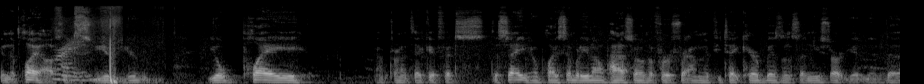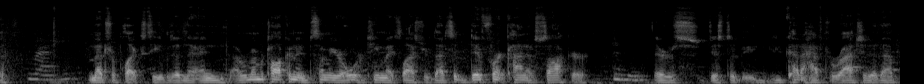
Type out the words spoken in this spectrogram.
in the playoffs. It's Right. you. You you'll play. I'm trying to think if it's the same. You'll play somebody in El Paso in the first round. If you take care of business, then you start getting into Right. Metroplex teams in there. And I remember talking to some of your older teammates last year. That's a different kind of soccer. There's just a, you kind of have to ratchet it up.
